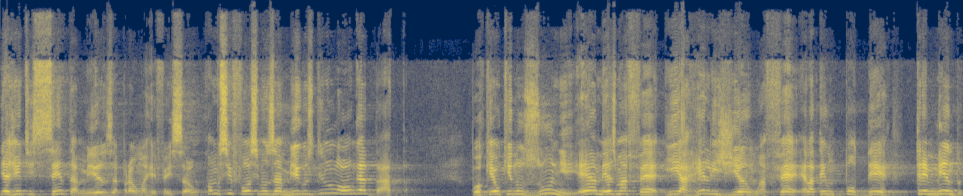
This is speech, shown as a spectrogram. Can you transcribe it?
e a gente senta à mesa para uma refeição como se fôssemos amigos de longa data. Porque o que nos une é a mesma fé, e a religião, a fé, ela tem um poder tremendo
